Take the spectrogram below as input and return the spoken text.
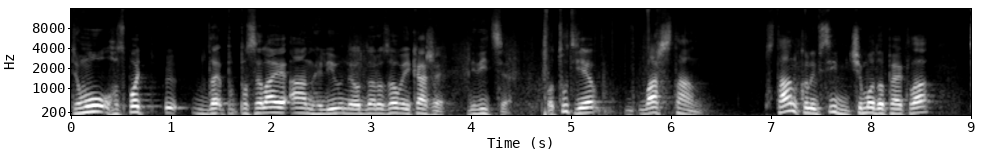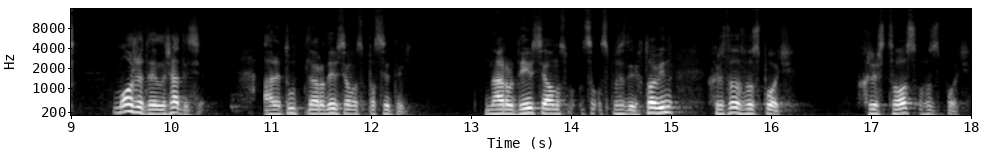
Тому Господь е, посилає ангелів неодноразово і каже: дивіться, отут є ваш стан. Стан, коли всі мчимо до пекла, можете лишатися. Але тут народився вам Спаситель. Народився вам Спаситель. Хто він? Христос Господь. Христос Господь.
